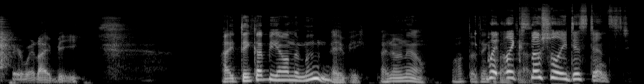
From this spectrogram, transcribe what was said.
Where would I be? I think I'd be on the moon, maybe. I don't know. We'll have to think. But like that. socially distanced,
